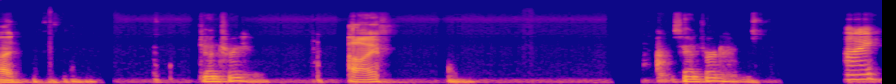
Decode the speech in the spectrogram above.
Aye. Gentry, Aye. Sanford, Aye.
